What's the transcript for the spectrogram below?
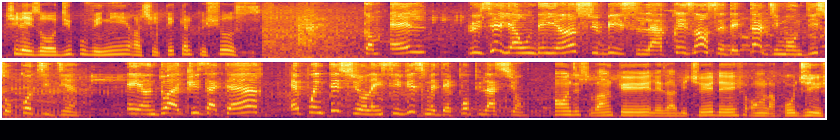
sur les ordures pour venir acheter quelque chose. Comme elle, plusieurs Yaoundéens subissent la présence des tas d'immondices au quotidien. Et un doigt accusateur est pointé sur l'incivisme des populations. On dit souvent que les habitudes ont la peau dure.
